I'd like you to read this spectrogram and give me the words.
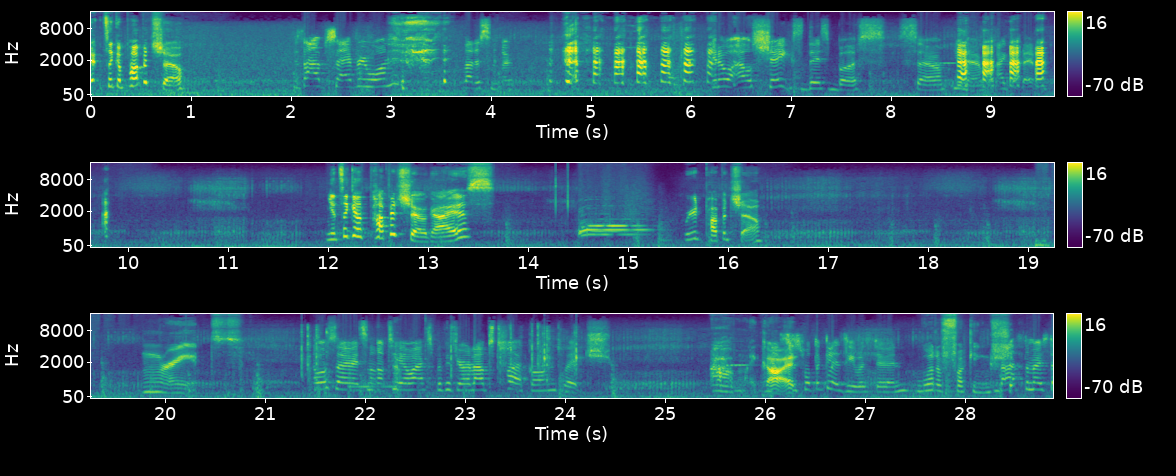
it's like a puppet show. Does that upset everyone? Let us know. You know what else shakes? This bus. So, you know, I get it. It's like a puppet show, guys. Weird puppet show. Alright. Also, it's not TOS because you're allowed to twerk on Twitch. Oh my That's god. just what the Glizzy was doing. What a fucking shit, That's the most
